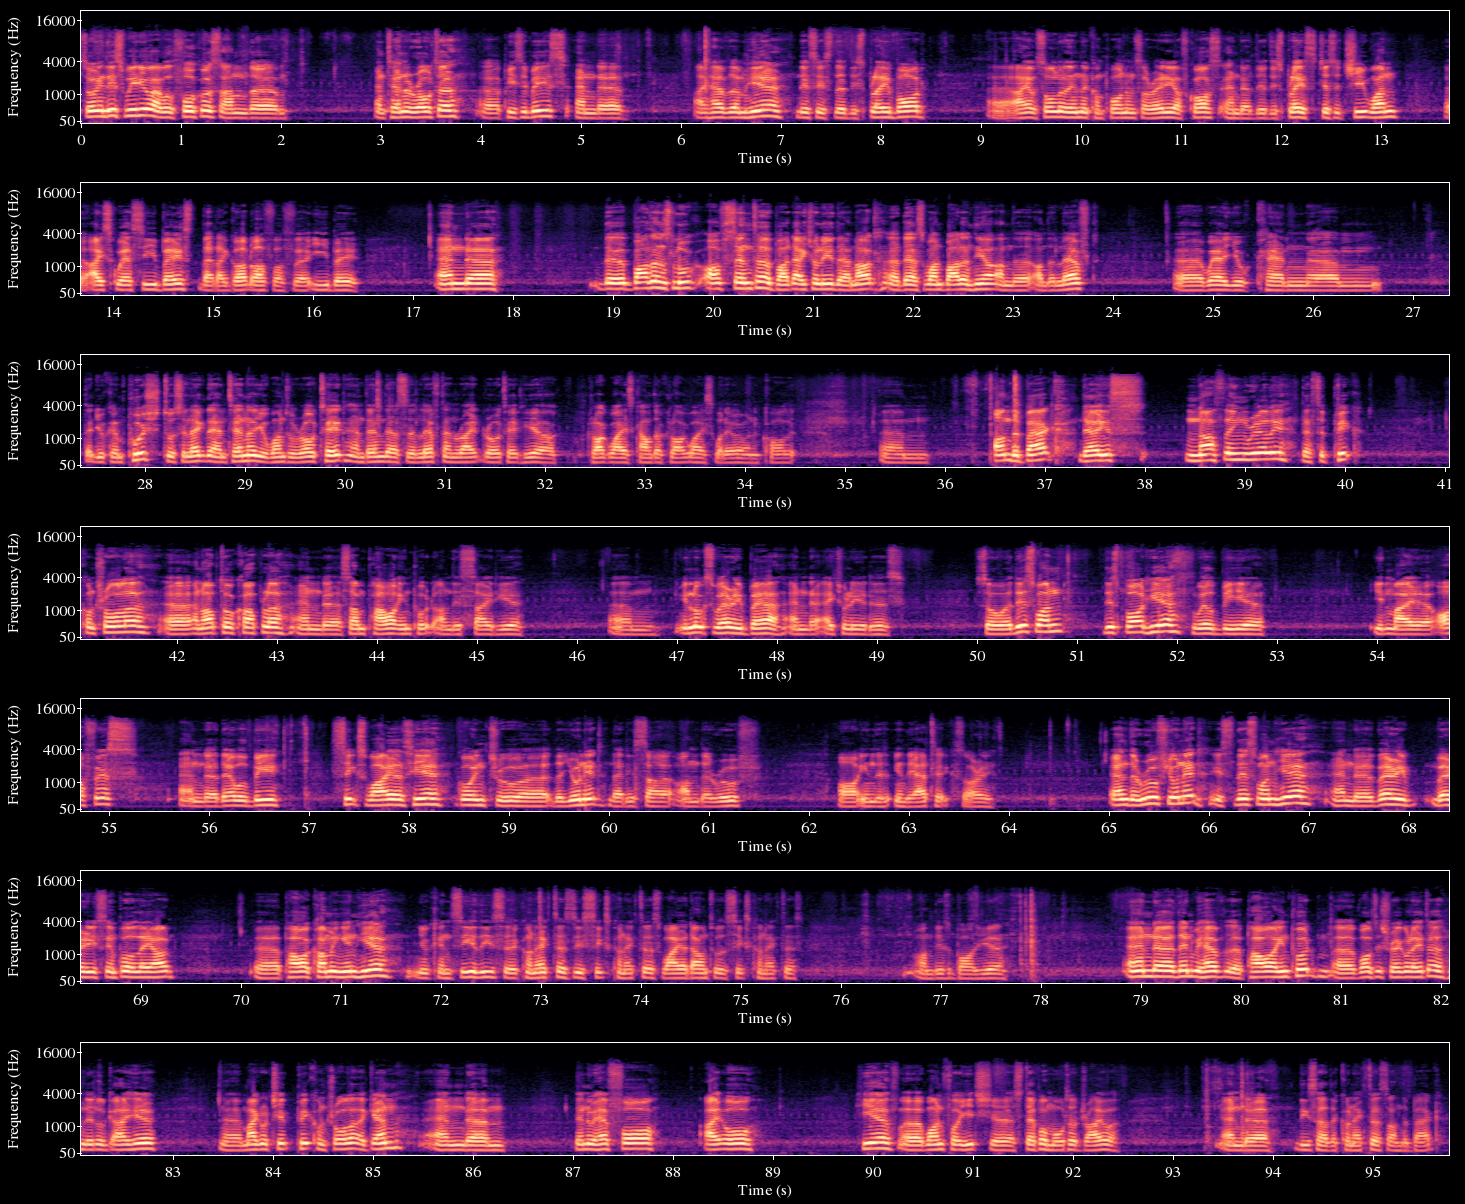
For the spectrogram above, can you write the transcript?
So in this video I will focus on the antenna rotor uh, PCBs and uh, I have them here. This is the display board. Uh, I have soldered in the components already of course and uh, the display is just a cheap one, uh, I2C based that I got off of uh, eBay. And the buttons look off center but actually they're not. there's one button here on the on the left where you can um, that you can push to select the antenna you want to rotate and then there's a left and right rotate here clockwise counterclockwise whatever you want to call it. Um, on the back there is nothing really. There's a PIC controller uh, an optocoupler and uh, some power input on this side here. Um, it looks very bare and actually it is. So uh, this one this board here will be uh, in my uh, office and uh, there will be six wires here going through uh, the unit that is uh, on the roof or in the in the attic sorry. And the roof unit is this one here and a very very simple layout. Uh, power coming in here. You can see these uh, connectors these six connectors wire down to the six connectors on this board here. And uh, then we have the power input uh, voltage regulator little guy here microchip controller again and um, then we have four I.O. here, uh, one for each uh, stepper motor driver. And uh, these are the connectors on the back.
